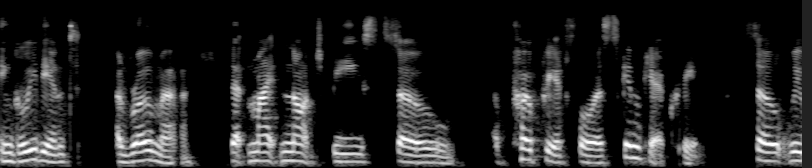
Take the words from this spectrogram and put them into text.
ingredient aroma that might not be so appropriate for a skincare cream. So we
